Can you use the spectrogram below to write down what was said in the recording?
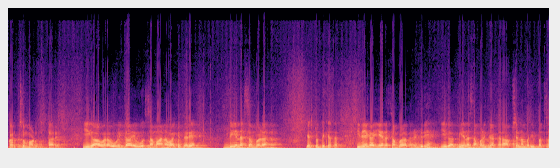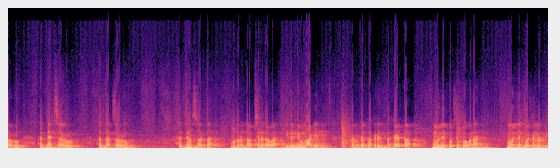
ಖರ್ಚು ಮಾಡುತ್ತಾರೆ. ಈಗ ಅವರ ಉಳಿತಾಯವು ಸಮಾನವಾಗಿದ್ದರೆ ಬಿನ ಸಂಬಳ ಎಷ್ಟು ಅಂತ ಕೇಳ್ತಾರೆ. ಇದೀಗ ಏನ ಸಂಬಳ ಕಂಡಿಡಿದ್ರಿ ಈಗ ಬಿ ಎನ ಸಂಬಳ ಕೇಳ್ತಾರೆ. ಆಪ್ಷನ್ ನಂಬರ್ ಇಪ್ಪತ್ತು ಸಾವಿರ, ಹದಿನೆಂಟು ಸಾವಿರ, ಹದಿನಾರು ಸಾವಿರ, ಹದಿನೇಳು ಸಾವಿರದ ಮುನ್ನೂರು ಅಂತ ಆಪ್ಷನ್ ಅದಾವ. ಇದನ್ನ ನೀವು ಮಾಡಿ ಕಮೆಂಟಲ್ಲಿ ಹಾಕ್ರಿ ಅಂತ ಹೇಳ್ತಾ ಮುಂದಿನ ಕ್ವಶನ್ಗೆ ಹೋಗೋಣ. ಮುಂದಿನ ಕ್ವಶನ್ ನೋಡ್ರಿ.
